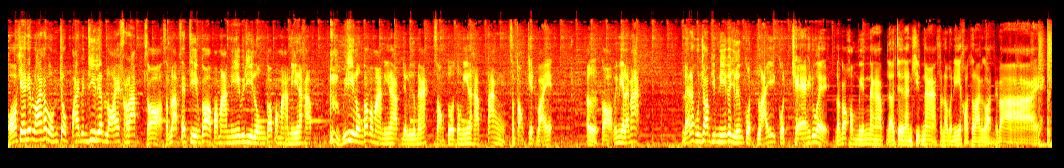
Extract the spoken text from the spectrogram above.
โอเคเรียบร้อยครับผมจบไปเป็นที่เรียบร้อยครับ ก็สำหรับเซตทีมก็ประมาณนี้วิธีลงก็ประมาณนี้นะครับ วิธีลงก็ประมาณนี้นะครับ อย่าลืมนะ 2 ตัวตรงนี้นะครับ ตั้งสตองเกตไว้ เออ ก็ไม่มีอะไรมาก และถ้าคุณชอบคลิปนี้ก็อย่าลืมกดไลค์กดแชร์ให้ด้วย แล้วก็คอมเมนต์นะครับ แล้วเจอกันคลิปหน้าสำหรับวันนี้ขอตัวลาไปก่อนบ๊ายบาย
